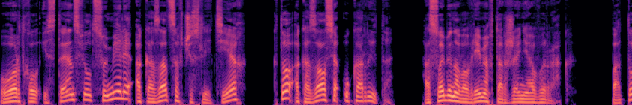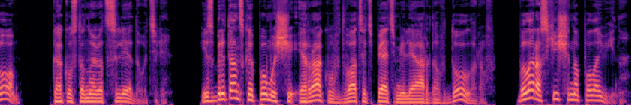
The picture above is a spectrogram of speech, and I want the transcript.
Уортхолл и Стэнсфилд сумели оказаться в числе тех, кто оказался у корыта, особенно во время вторжения в Ирак. Потом, как установят следователи, из британской помощи Ираку в 25 миллиардов долларов была расхищена половина.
